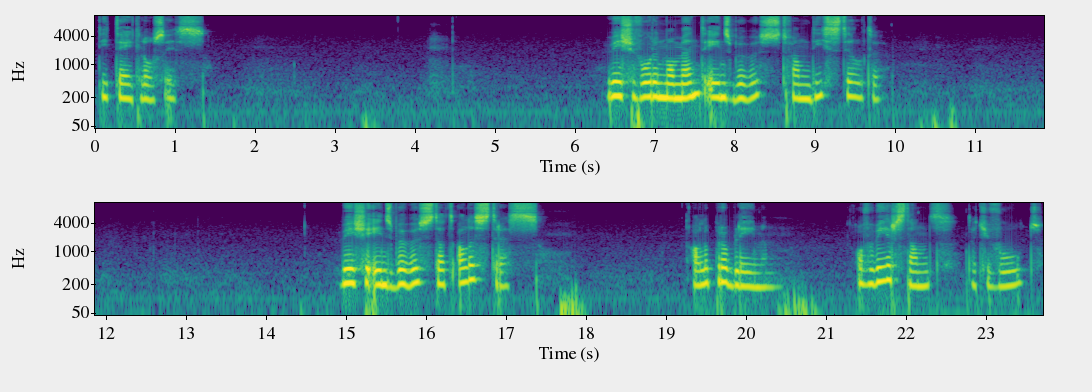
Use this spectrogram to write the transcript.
die tijdloos is. Wees je voor een moment eens bewust van die stilte. Wees je eens bewust dat alle stress, alle problemen of weerstand dat je voelt,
